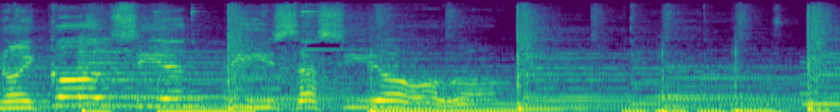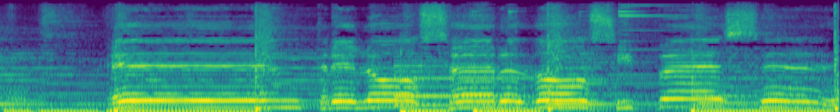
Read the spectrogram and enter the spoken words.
Vino y concientización. Entre los cerdos y peces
